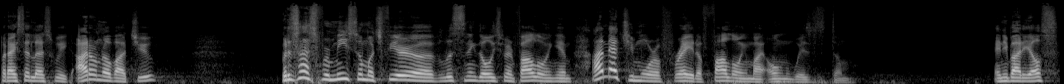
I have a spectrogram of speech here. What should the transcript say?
But I said last week, I don't know about you. But it's not for me so much fear of listening to the Holy Spirit and following Him. I'm actually more afraid of following my own wisdom. Anybody else?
